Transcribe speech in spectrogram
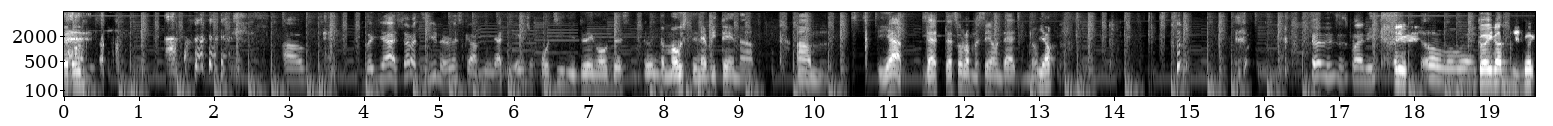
um, but yeah, shout out to you, Narishka. I mean, at the age of 14, you're doing all this, doing the most and everything. Um, um, yeah, that that's all I'm gonna say on that. You know. Yep. Oh, this is funny. Anyway. Oh my word. Going on, going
